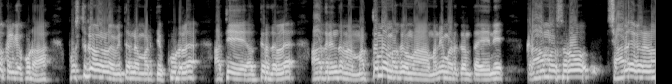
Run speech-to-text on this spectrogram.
ಮಕ್ಕಳಿಗೆ ಕೂಡ ಪುಸ್ತಕಗಳನ್ನ ವಿತರಣೆ ಮಾಡ್ತೀವಿ ಕೂಡಲೇ, ಅತಿ ಹತ್ತಿರದಲ್ಲೇ. ಆದ್ರಿಂದ ನಾನು ಮತ್ತೊಮ್ಮೆ ಮಗ ಮನೆ ಮಾಡ್ಕೊಂತ ಇದೀನಿ. ಗ್ರಾಮಸ್ಥರು ಶಾಲೆಗಳನ್ನ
